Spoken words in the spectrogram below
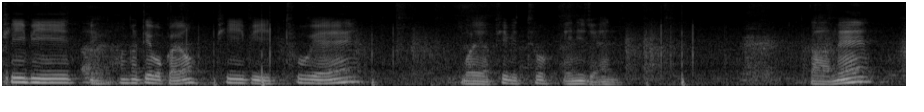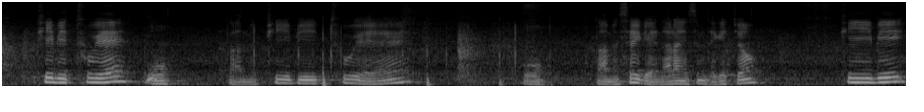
PB 한 칸 띄워볼까요? PB2에 뭐예요? PB2 N이죠 N. 그 다음에 PB2에 5. 그 다음에 PB2에 5. 그 다음에 3개 나란히 쓰면 되겠죠? PB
